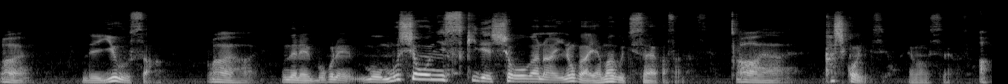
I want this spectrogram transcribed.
いはい。はい。で、ゆうさはいはい。ん。でね、僕ね、もう無償に好きでしょうがないのが山口さやかさんなんですよ。はいはい。賢いんですよ、山口さやかさん。あ、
